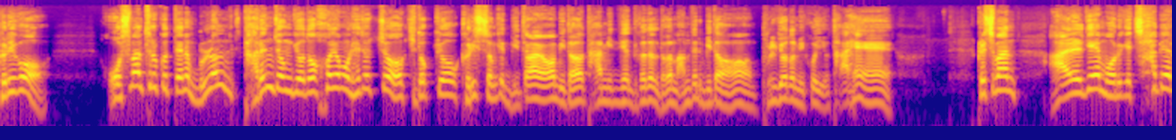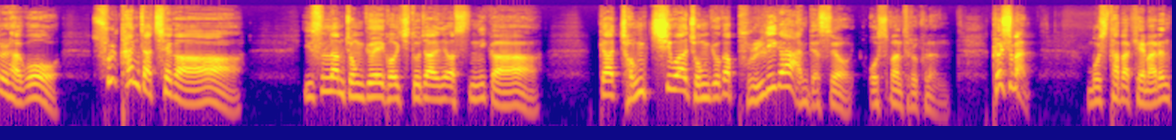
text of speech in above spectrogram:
그리고 오스만 트루크 때는 물론 다른 종교도 허용을 해줬죠. 기독교, 그리스 종교 믿어요. 믿어. 다 믿어. 너희들 너가 마음대로 믿어. 불교도 믿고 다 해. 그렇지만 알게 모르게 차별을 하고 술탄 자체가 이슬람 종교의 거의 지도자였으니까 그러니까 정치와 종교가 분리가 안 됐어요. 오스만 트루크는. 그렇지만 무스타파 케말은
